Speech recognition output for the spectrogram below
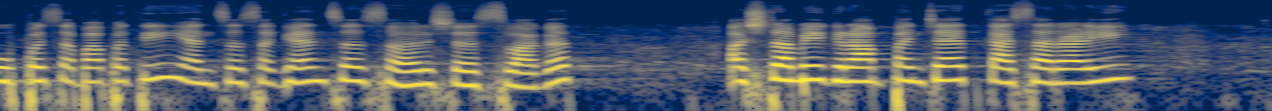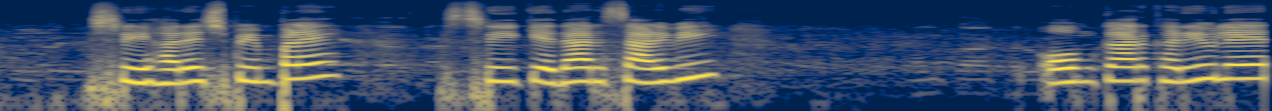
उपसभापती यांचं सगळ्यांचं सहर्ष स्वागत. अष्टमी ग्रामपंचायत कासाराळी श्री हरेश पिंपळे श्री केदार साळवी ओमकार खरिवले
